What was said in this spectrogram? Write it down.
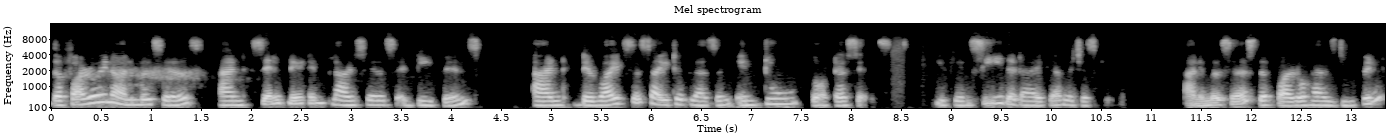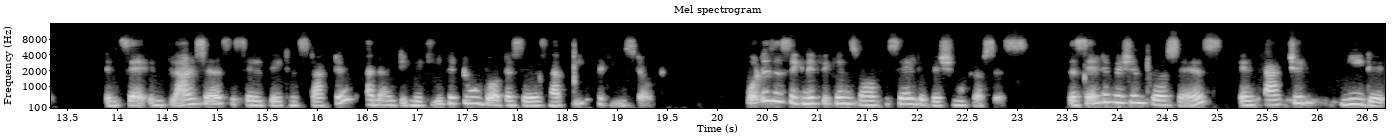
The furrow in animal cells and cell plate in plant cells deepens and divides the cytoplasm in two daughter cells. You can see the diagram which is given. Animal cells, the furrow has deepened in, in plant cells, the cell plate has started and ultimately the two daughter cells have been produced out. What is the significance of cell division process? The cell division process is actually needed,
